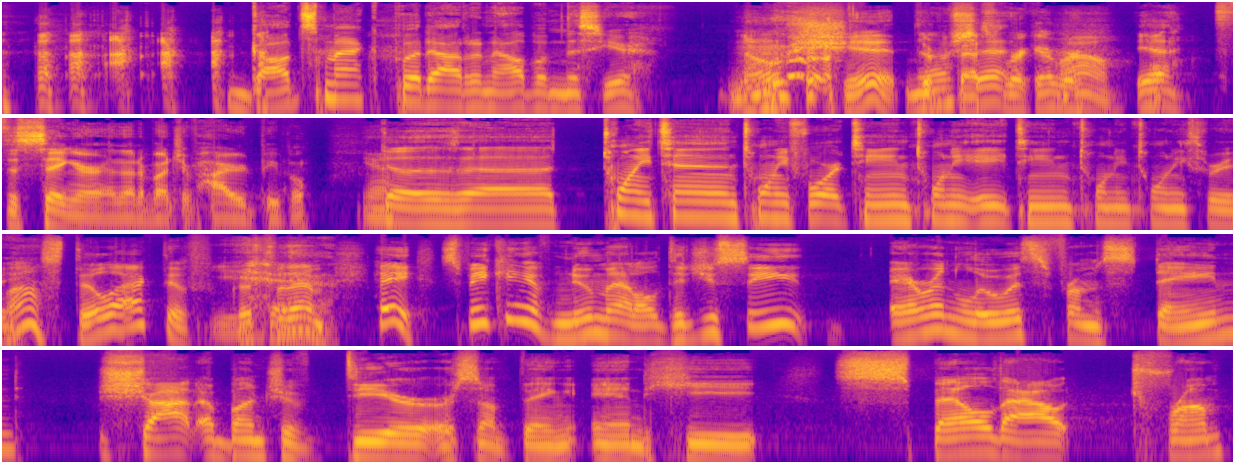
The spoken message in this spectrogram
Godsmack put out an album this year. No shit. No Best shit. work ever. Wow. Yeah. It's the singer and then a bunch of hired people. Yeah. Goes uh, 2010, 2014, 2018, 2023. Wow, still active. Good for them. Hey, speaking of nu metal, did you see Aaron Lewis from Staind shot a bunch of deer or something and he spelled out Trump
